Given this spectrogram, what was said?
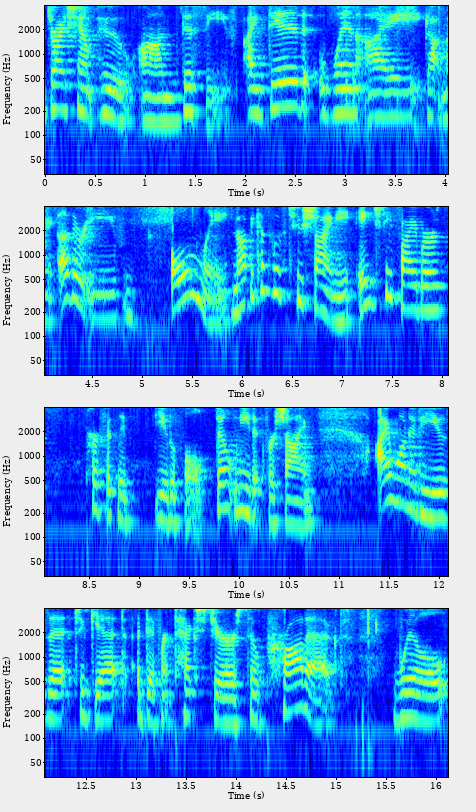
dry shampoo on this Eve. I did when I got my other Eve only, not because it was too shiny, HD fiber, perfectly beautiful. Don't need it for shine. I wanted to use it to get a different texture so product will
